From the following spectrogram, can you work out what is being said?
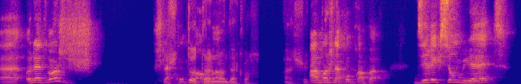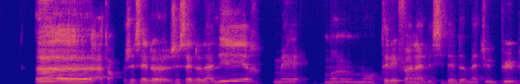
Euh, honnêtement, je, je la comprends totalement d'accord. Ah, ah moi, je la comprends pas. Direction muette. Euh, attends, j'essaie de, j'essaie de la lire, mais mon, téléphone a décidé de mettre une pub.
